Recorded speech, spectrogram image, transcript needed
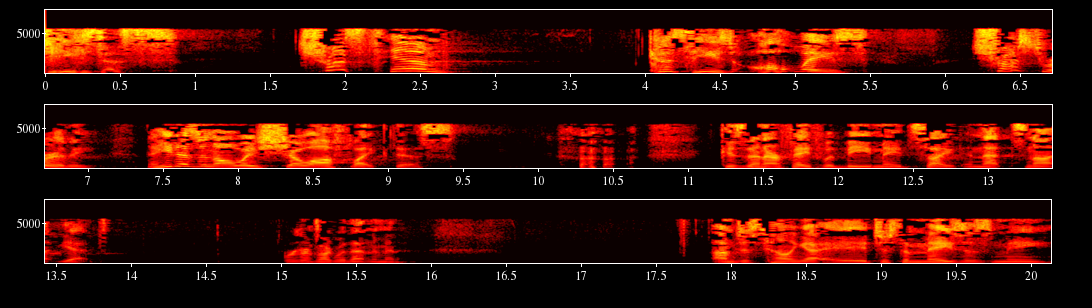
Jesus. Trust him because he's always trustworthy. Now, he doesn't always show off like this. because then our faith would be made sight, and that's not yet. We're going to talk about that in a minute. I'm just telling you, it just amazes me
